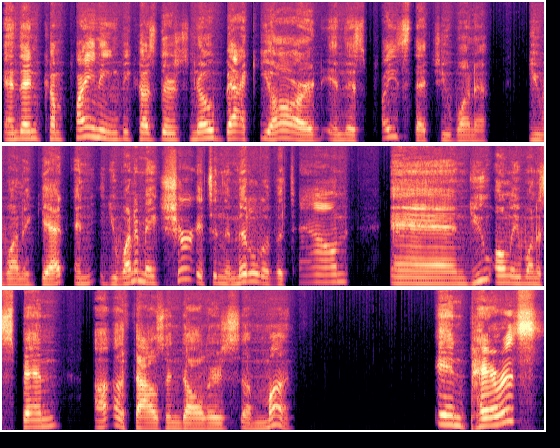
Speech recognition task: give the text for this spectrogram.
and then complaining because there's no backyard in this place that you wanna you want to get, and you want to make sure it's in the middle of the town, and you only want to spend a thousand dollars a month in Paris,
